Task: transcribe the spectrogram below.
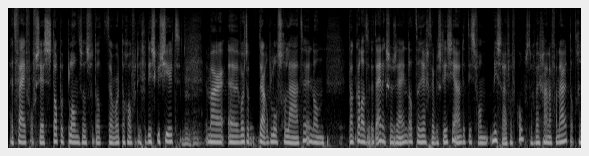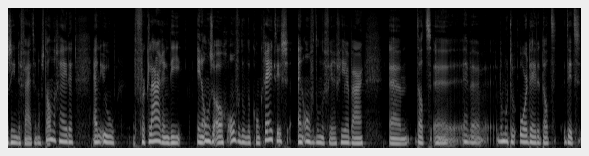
het vijf of zes stappenplan, zoals we dat, daar wordt nog over gediscussieerd, maar eh, wordt het daarop losgelaten. En dan, dan kan het uiteindelijk zo zijn dat de rechter beslist, ja, dit is van misdrijf afkomstig. Wij gaan ervan uit dat gezien de feiten en omstandigheden en uw verklaring die in onze ogen onvoldoende concreet is en onvoldoende verifieerbaar, ehm, dat eh, hebben, we moeten oordelen dat dit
